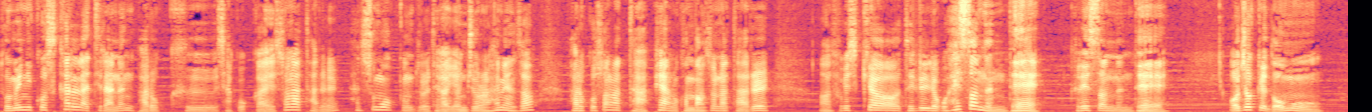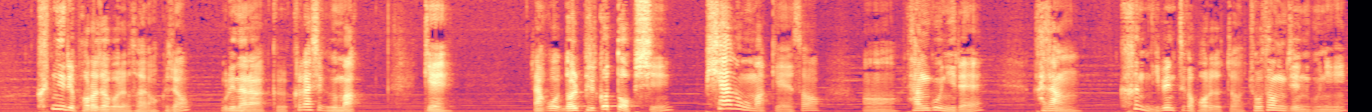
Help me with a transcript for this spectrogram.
도메니코 스카를라티라는 바로크 작곡가의 소나타를 한 20곡 정도를 제가 연주를 하면서 바로크 소나타, 피아노 건방 소나타를 어, 소개시켜 드리려고 했었는데 그랬었는데 어저께 너무 큰 일이 벌어져 버려서요. 그죠? 우리나라 그 클래식 음악계라고 넓힐 것도 없이 피아노 음악계에서 어, 단군 이래 가장 큰 이벤트가 벌어졌죠. 조성진 군이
